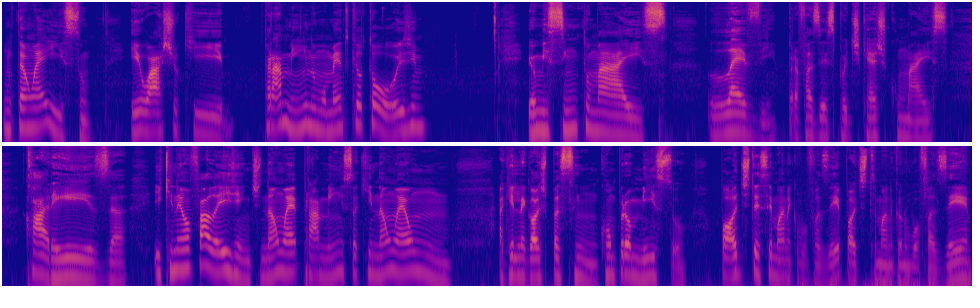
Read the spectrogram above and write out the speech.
Então é isso. Eu acho que, para mim, no momento que eu tô hoje, eu me sinto mais leve para fazer esse podcast com mais clareza. E que nem eu falei, gente, não é para mim isso aqui não é um aquele negócio tipo assim, compromisso. Pode ter semana que eu vou fazer, pode ter semana que eu não vou fazer,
